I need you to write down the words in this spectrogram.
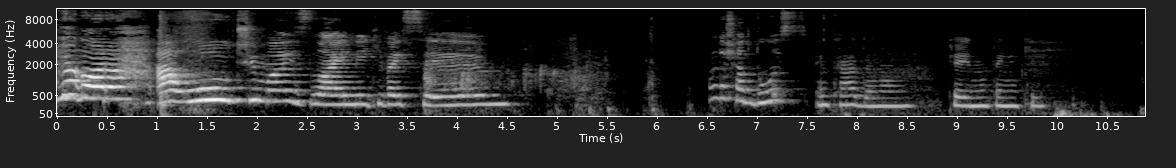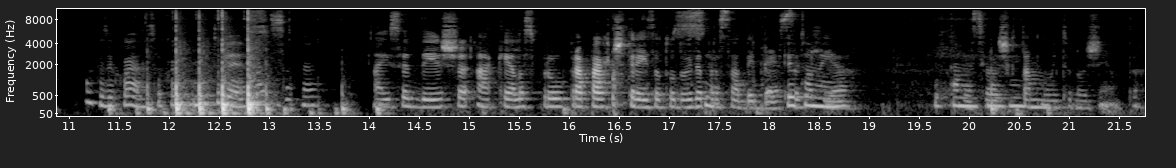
E agora, a última slime, que vai ser... Vamos deixar duas em cada, não? Que aí não tem aqui. Vamos fazer com essa? Eu quero muito ver essa. Essa, é. Aí você deixa aquelas pro, pra parte 3. Eu tô doida Sim. pra saber dessa Eu aqui. também. ó. Tá muito Essa eu acho que tá muito nojenta.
